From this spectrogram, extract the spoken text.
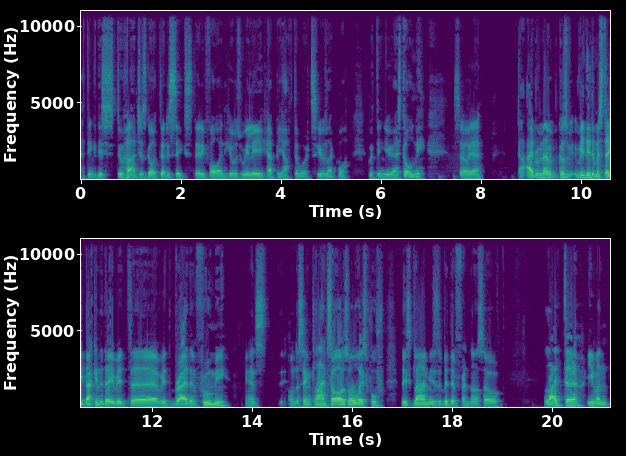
i think this is too hard just go 36 34 and he was really happy afterwards he was like well good thing you guys told me so yeah i remember because we did a mistake back in the day with uh, with brad and Froome and on the same climb so i was always Poof, this climb is a bit different no so lighter, even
